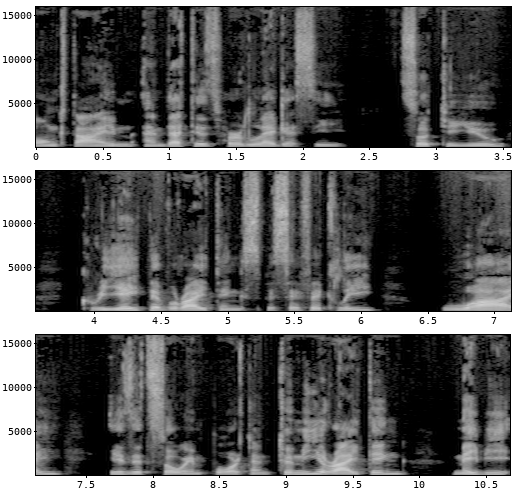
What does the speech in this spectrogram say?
long time, and that is her legacy. So, to you, creative writing specifically, why is it so important? To me, writing, maybe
